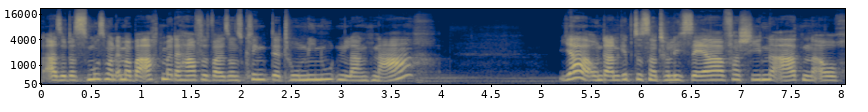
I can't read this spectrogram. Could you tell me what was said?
Also das muss man immer beachten bei der Harfe, weil sonst klingt der Ton minutenlang nach. Ja, und dann gibt es natürlich sehr verschiedene Arten auch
